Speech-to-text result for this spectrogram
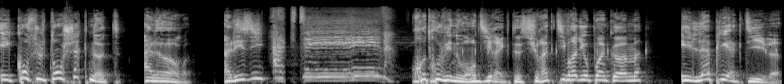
et consultons chaque note. Alors, allez-y, Active. retrouvez-nous en direct sur activeradio.com et l'appli Active.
